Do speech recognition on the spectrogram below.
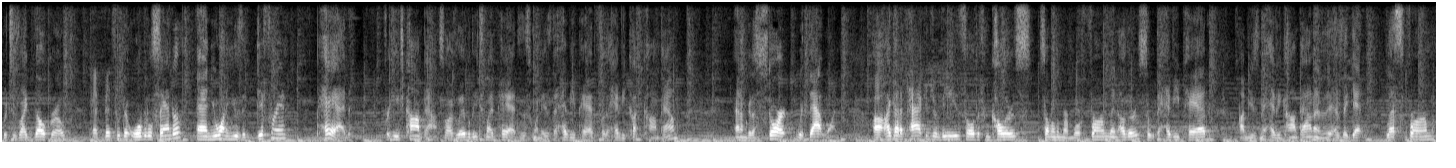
which is like Velcro, that fits with the orbital sander, and you want to use a different pad for each compound. So I've labeled each of my pads. This one is the heavy pad for the heavy cut compound, and I'm going to start with that one. Uh, I got a package of these, all different colors. Some of them are more firm than others, so with the heavy pad, I'm using the heavy compound, and as they get less firm,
